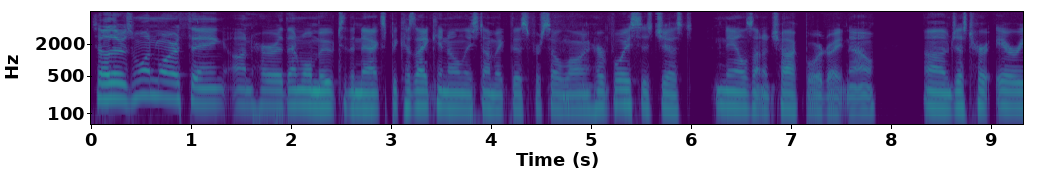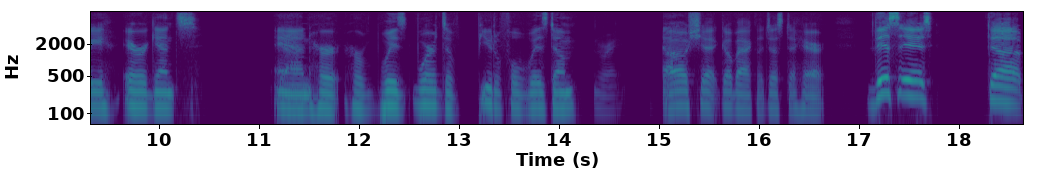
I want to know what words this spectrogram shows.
So there's one more thing on her, then we'll move to the next because I can only stomach this for so long. Her voice is just nails on a chalkboard right now. Um, just her airy arrogance and her her wis- words of beautiful wisdom. Right. Oh shit, go back just a hair. This is the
